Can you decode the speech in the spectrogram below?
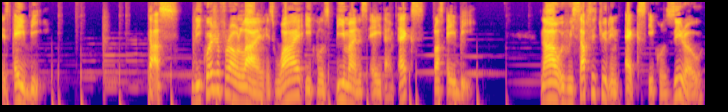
is ab. Thus, the equation for our line is y equals b minus a times x plus ab. Now if we substitute in x equals 0,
